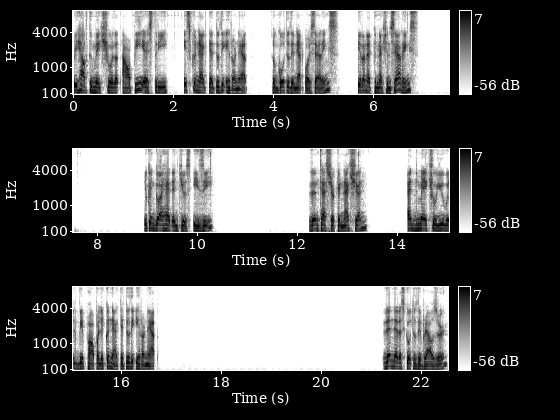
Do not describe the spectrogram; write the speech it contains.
we have to make sure that our PS3 is connected to the internet. So go to the network settings, internet connection settings. You can go ahead and choose easy. Then test your connection and make sure you will be properly connected to the internet. Then let us go to the browser.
